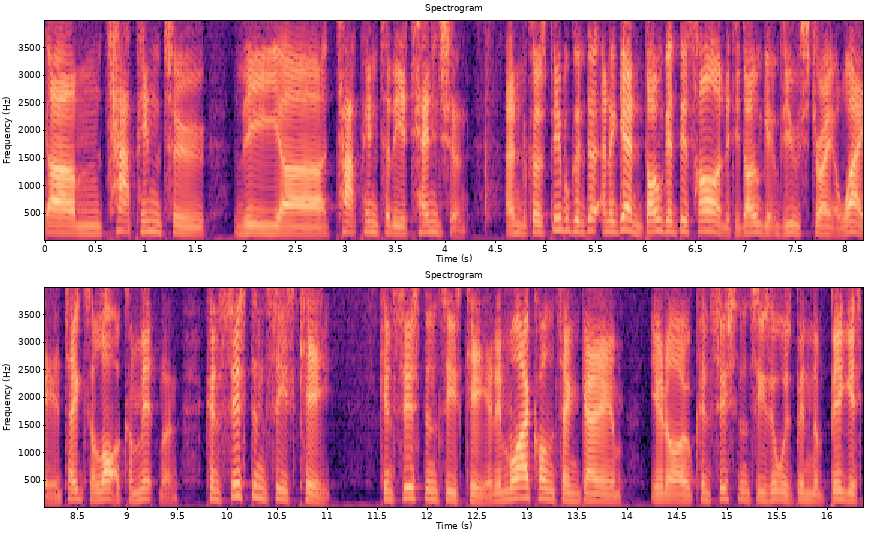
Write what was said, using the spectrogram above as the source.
um, tap into the uh, tap into the attention. And because people can do, and again, don't get disheartened if you don't get views straight away. It takes a lot of commitment. Consistency is key. Consistency is key. And in my content game, you know, consistency has always been the biggest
